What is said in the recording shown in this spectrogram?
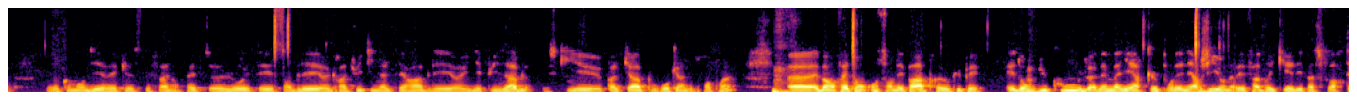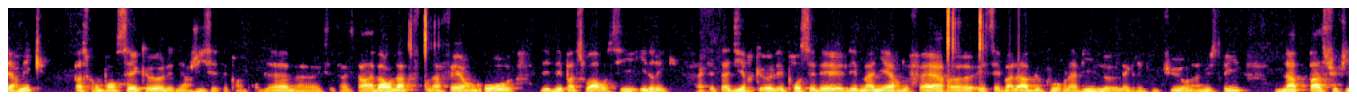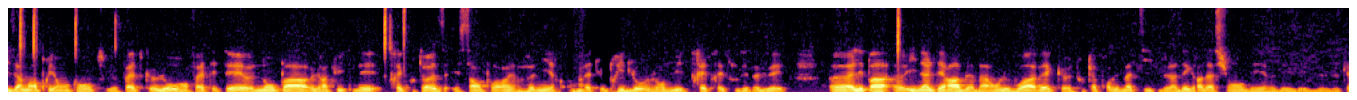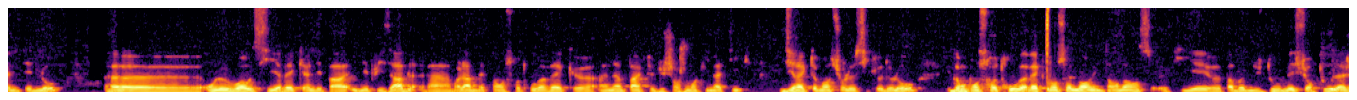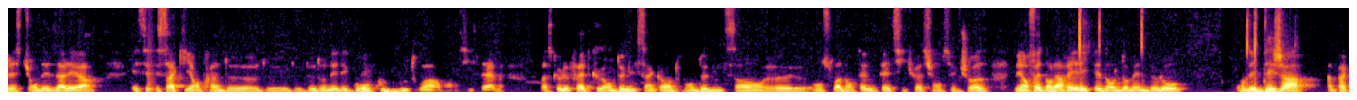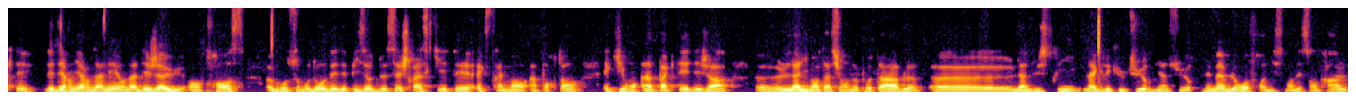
comme on dit avec Stéphane, en fait, euh, l'eau était semblée euh, gratuite, inaltérable et inépuisable, ce qui n'est pas le cas pour aucun des trois points. et ben en fait, on, ne s'en est pas préoccupé. Et donc, du coup, de la même manière que pour l'énergie, on avait fabriqué des passoires thermiques parce qu'on pensait que l'énergie, c'était pas un problème, etc., etc. ben on, a, on a fait en gros des, des passoires aussi hydriques. C'est-à-dire que les procédés, les manières de faire, et c'est valable pour la ville, l'agriculture, l'industrie, n'a pas suffisamment pris en compte le fait que l'eau en fait était euh, non pas gratuite mais très coûteuse. Et ça on pourra y revenir. En fait le prix de l'eau aujourd'hui est très très sous-évalué. Euh, elle n'est pas euh, inaltérable. Bah, on le voit avec toute la problématique de la dégradation des, des, de qualité de l'eau. On le voit aussi avec elle n'est pas inépuisable. Ben, voilà maintenant on se retrouve avec un impact du changement climatique directement sur le cycle de l'eau. Donc on se retrouve avec non seulement une tendance qui est pas bonne du tout mais surtout la gestion des aléas et c'est ça qui est en train de, donner des gros coups de boutoir dans le système. Parce que le fait qu'en 2050 ou en 2100, euh, on soit dans telle ou telle situation, c'est une chose. Mais en fait, dans la réalité, dans le domaine de l'eau, on est déjà impacté. Les dernières années, on a déjà eu en France, grosso modo, des épisodes de sécheresse qui étaient extrêmement importants et qui ont impacté déjà euh, l'alimentation en eau potable, euh, l'industrie, l'agriculture, bien sûr, mais même le refroidissement des centrales,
